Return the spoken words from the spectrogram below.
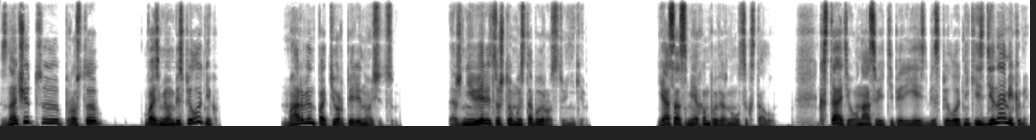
Значит, э, просто возьмем беспилотник. Марвин потер переносицу. Даже не верится, что мы с тобой родственники. Я со смехом повернулся к столу. Кстати, у нас ведь теперь есть беспилотники с динамиками,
